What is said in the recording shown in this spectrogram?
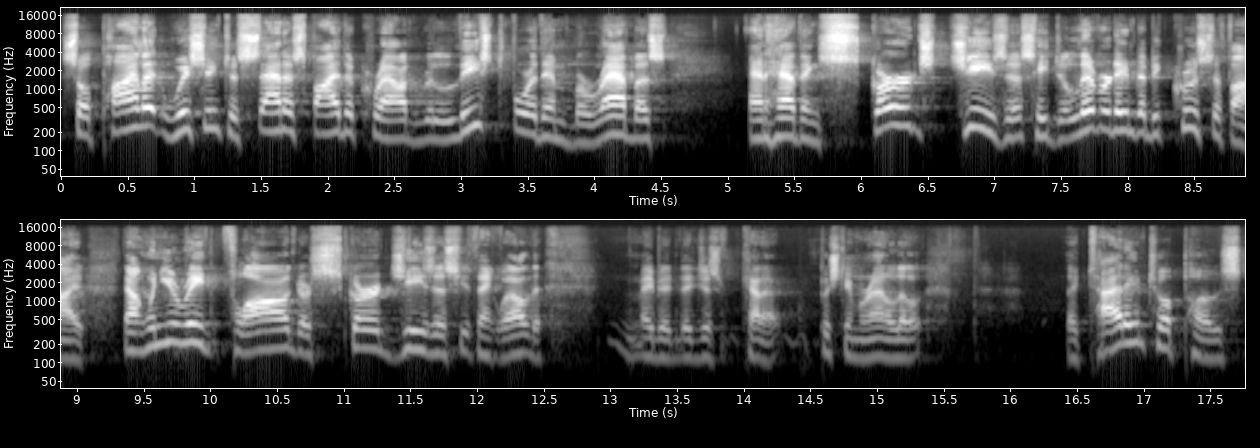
So Pilate, wishing to satisfy the crowd, released for them Barabbas, and having scourged Jesus, he delivered him to be crucified. Now, when you read flogged or scourged Jesus, you think, well, maybe they just kind of pushed him around a little. They tied him to a post,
